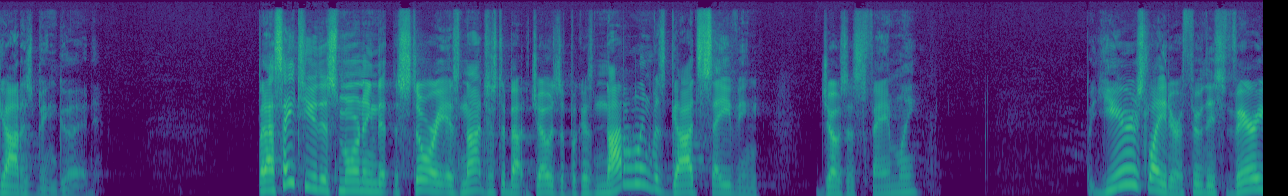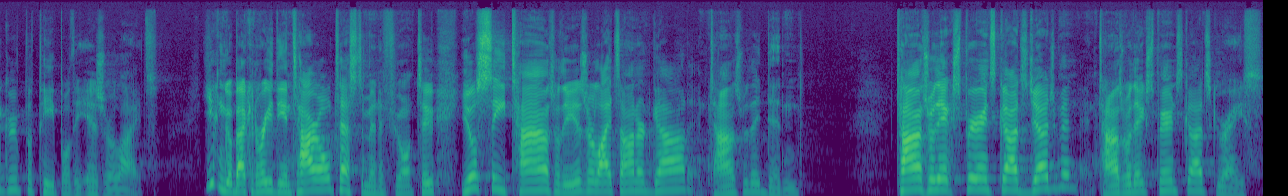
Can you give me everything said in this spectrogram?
God has been good. But I say to you this morning that the story is not just about Joseph, because not only was God saving Joseph's family, but years later, through this very group of people, the Israelites, you can go back and read the entire Old Testament if you want to. You'll see times where the Israelites honored God and times where they didn't. Times where they experienced God's judgment, and times where they experienced God's grace.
